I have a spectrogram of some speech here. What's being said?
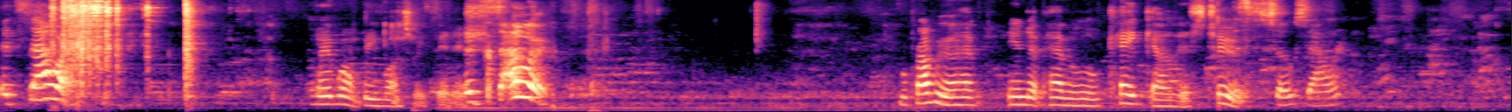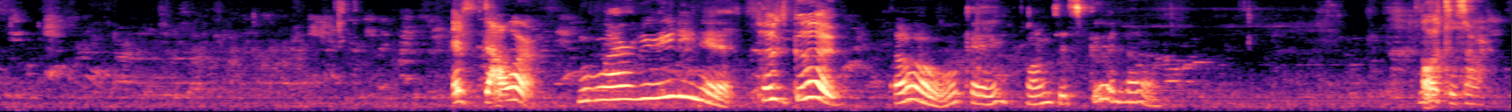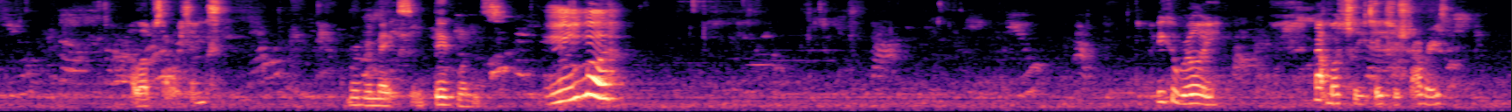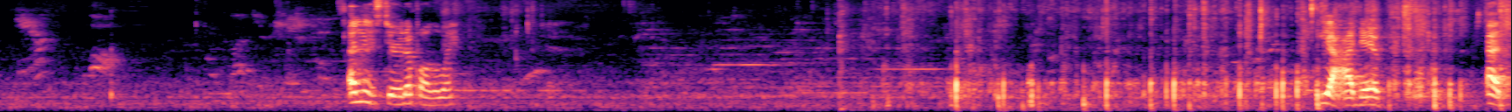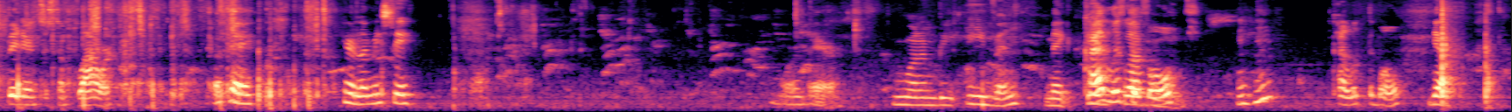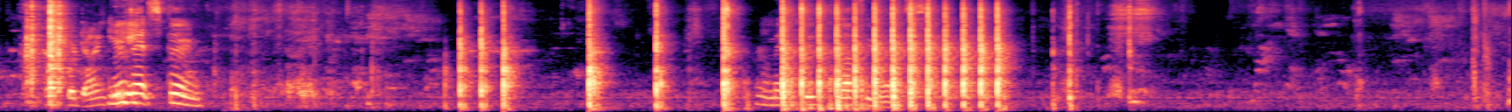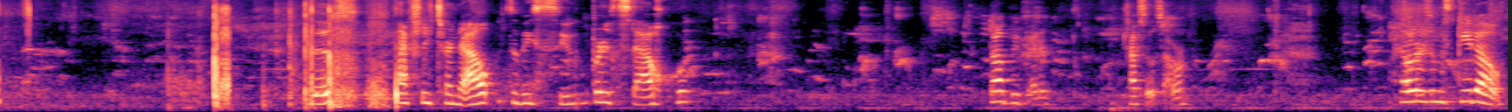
It's sour. They won't be once we finish. It's sour. We're probably gonna have end up having a little cake out of this too. It's so sour. It's sour. Well, why are you eating it? Tastes good. Oh, okay. As long as it's good, huh? Oh, it's so sour. I love sour things. We're gonna make some big ones. Mm. You could really, not much you taste the strawberries. I didn't stir it up all the way. Yeah, I did. I bit into some flour. Okay. Here, let me see. More there. We want them to be even. Make big Can I lick the bowl? Mm-hmm. Can I lick the bowl? Yeah. Once we're done. Move that spoon. We'll make big fluffy ones. This actually turned out to be super sour. That'd be better. That's so sour. Hell, there's a mosquito.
